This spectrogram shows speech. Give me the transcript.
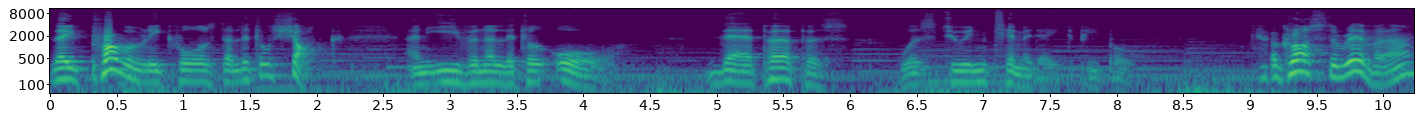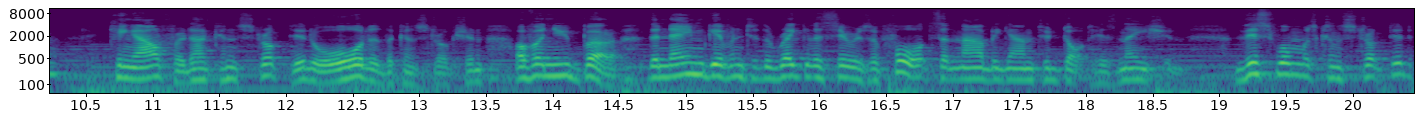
They probably caused a little shock and even a little awe. Their purpose was to intimidate people. Across the river, King Alfred had constructed, or ordered the construction, of a new burh, the name given to the regular series of forts that now began to dot his nation. This one was constructed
